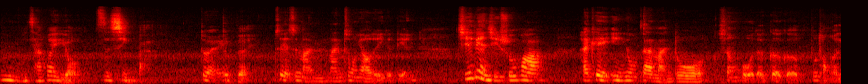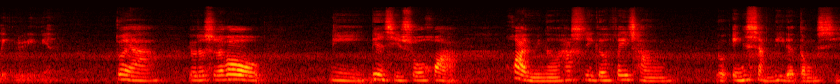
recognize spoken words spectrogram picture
嗯，你才会有自信吧。对，对不对？这也是蛮蛮重要的一个点。其实练习说话还可以应用在蛮多生活的各个不同的领域里面。对啊，有的时候你练习说话，话语呢，它是一个非常有影响力的东西。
